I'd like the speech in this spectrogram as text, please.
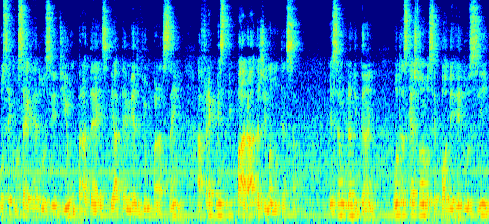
você consegue reduzir de 1 para 10 e até mesmo de 1 para 100 a frequência de paradas de manutenção. Esse é um grande ganho. Outras questões, você pode reduzir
